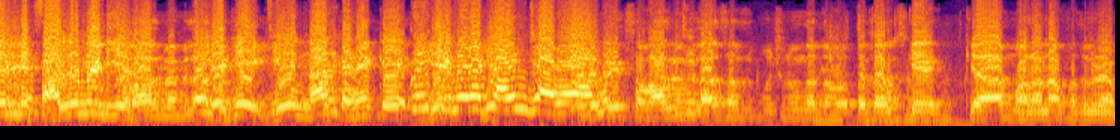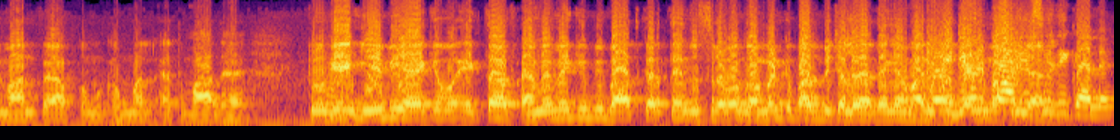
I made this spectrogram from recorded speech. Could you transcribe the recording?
इन पार्लियामेंट ये सवाल में मिला- देखिए ये ना कहें कि कोई ये- मेरा टाइम जा रहा है। एक सवाल में। बिलाल साहब से पूछ लूँगा तो पता कि क्या मौलाना फजल रहमान पे आपको मुकम्मल एतमाद है? क्योंकि ये भी है कि वो एक तरफ़ एमएमए की भी बात करते हैं दूसरा वो गवर्नमेंट के पास भी चले जाते हैं कि हमारी बातें नहीं मानी जा पॉलिसी रही। है,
